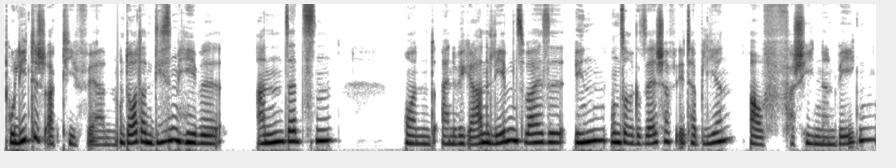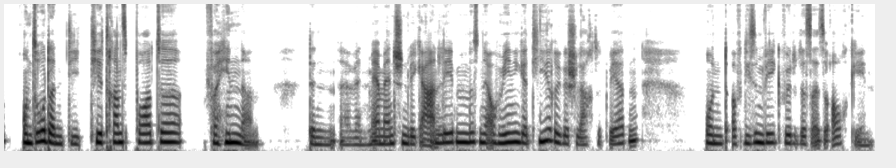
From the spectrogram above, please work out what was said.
politisch aktiv werden und dort an diesem Hebel ansetzen und eine vegane Lebensweise in unserer Gesellschaft etablieren auf verschiedenen Wegen und so dann die Tiertransporte verhindern. Denn äh, wenn mehr Menschen vegan leben, müssen ja auch weniger Tiere geschlachtet werden. Und auf diesem Weg würde das also auch gehen.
